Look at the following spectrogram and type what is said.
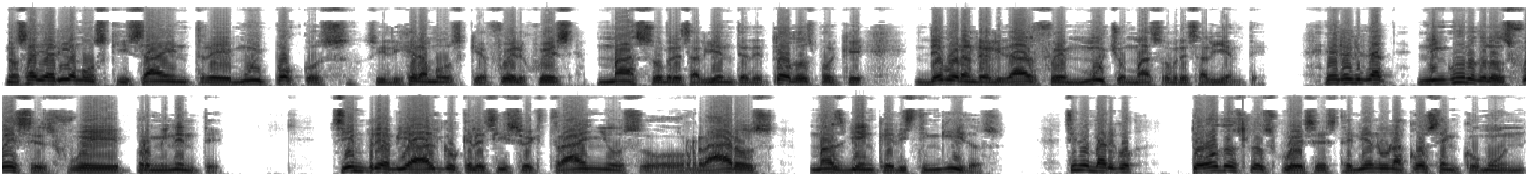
Nos hallaríamos quizá entre muy pocos si dijéramos que fue el juez más sobresaliente de todos, porque Débora en realidad fue mucho más sobresaliente. En realidad, ninguno de los jueces fue prominente. Siempre había algo que les hizo extraños o raros, más bien que distinguidos. Sin embargo, todos los jueces tenían una cosa en común,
